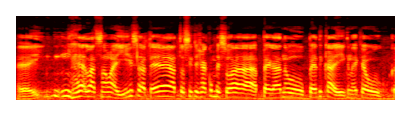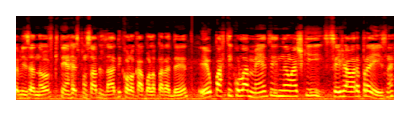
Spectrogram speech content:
É, em relação a isso, até a torcida já começou a pegar no pé de Kaique, né, que é o camisa 9, que tem a responsabilidade de colocar a bola para dentro. Eu, particularmente, não acho que seja a hora para isso, né?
